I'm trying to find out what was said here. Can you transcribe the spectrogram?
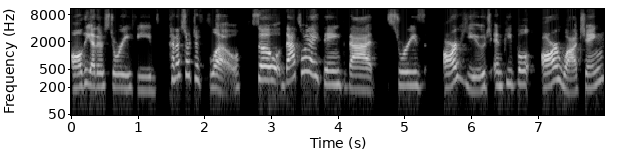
all the other story feeds kind of start to flow. So that's why I think that stories are huge and people are watching.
